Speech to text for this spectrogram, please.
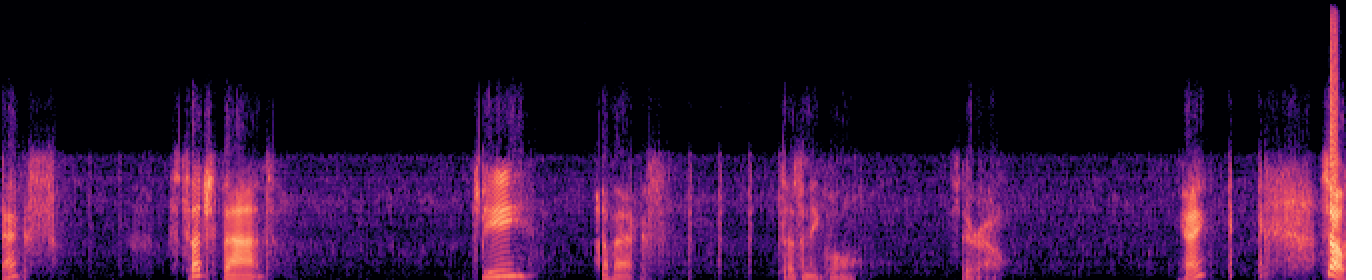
x such that g of x doesn't equal 0. Okay? So,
